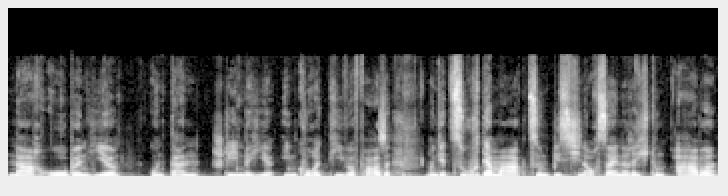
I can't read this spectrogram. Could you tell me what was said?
nach oben hier und dann stehen wir hier in korrektiver Phase. Und jetzt sucht der Markt so ein bisschen auch seine Richtung, aber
